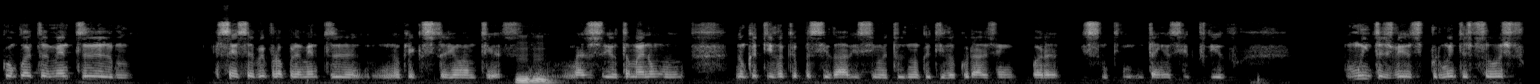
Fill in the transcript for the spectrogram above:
completamente sem saber propriamente no que é que se estariam a meter. Uhum. Mas eu também não, nunca tive a capacidade e, acima de tudo, nunca tive a coragem para isso me tenha sido pedido muitas vezes por muitas pessoas,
